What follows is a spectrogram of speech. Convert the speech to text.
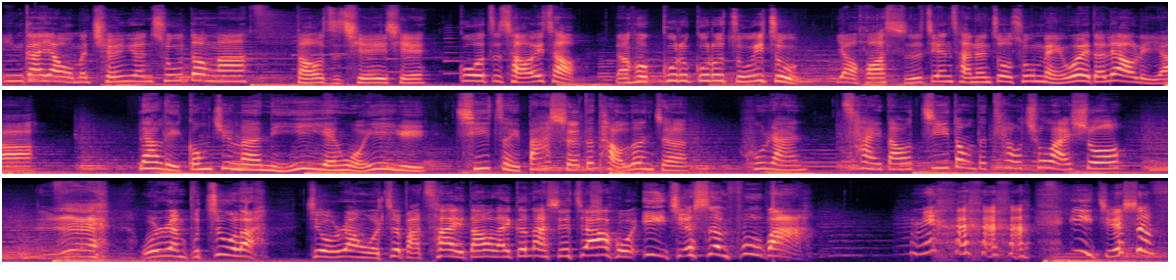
应该要我们全员出动啊！刀子切一切，锅子炒一炒，然后咕噜咕噜煮一煮，要花时间才能做出美味的料理啊！料理工具们你一言我一语，七嘴八舌的讨论着。忽然，菜刀激动的跳出来说：“呃，我忍不住了，就让我这把菜刀来跟那些家伙一决胜负吧！” 一决胜负！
